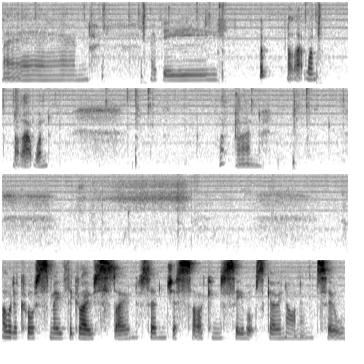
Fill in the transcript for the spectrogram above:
And then maybe, not that one, not that one I would of course smooth the glowstone so just so I can see what's going on until,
